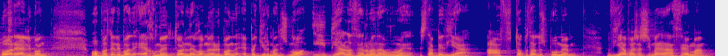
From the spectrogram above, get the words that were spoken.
Ωραία λοιπόν. Οπότε λοιπόν έχουμε το λεγόμενο λοιπόν επαγγελματισμό ή τι άλλο θέλουμε να πούμε στα παιδιά. Αυτό που θα τους πούμε, διάβαζα σήμερα ένα θέμα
